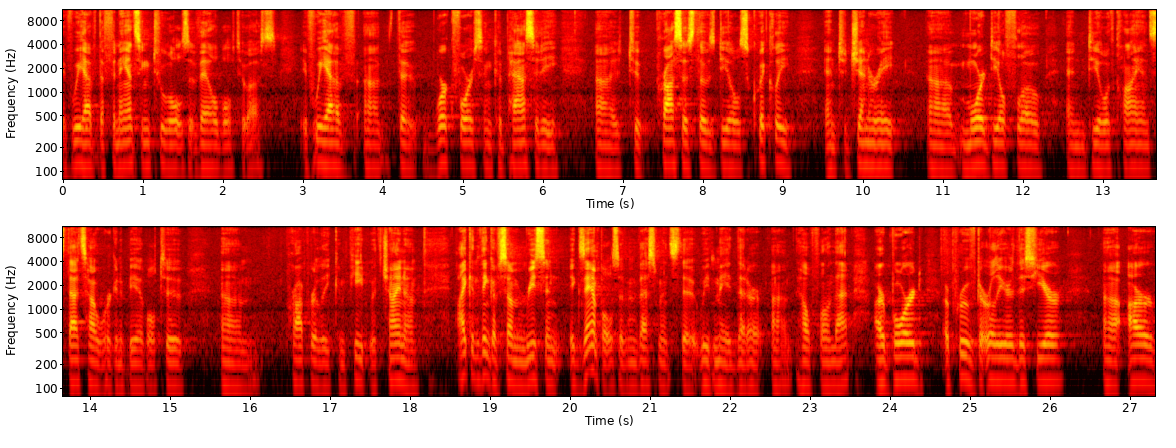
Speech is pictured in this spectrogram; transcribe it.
if we have the financing tools available to us, if we have uh, the workforce and capacity uh, to process those deals quickly and to generate uh, more deal flow and deal with clients, that's how we're going to be able to um, properly compete with China. I can think of some recent examples of investments that we've made that are um, helpful in that. Our board approved earlier this year uh, our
